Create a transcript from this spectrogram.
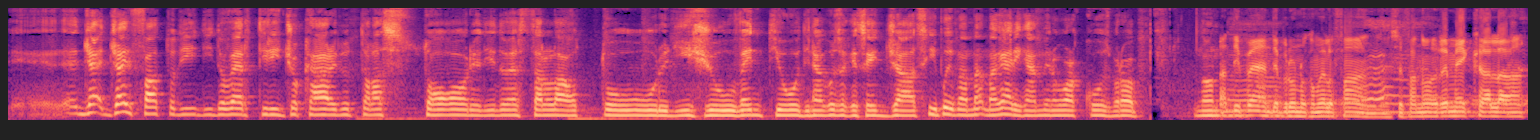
eh, Già, già il fatto di, di doverti rigiocare tutta la storia, di dover stare là 8 ore, 10 ore, 20 ore di una cosa che sei già. Sì, poi ma- ma- magari cambiano qualcosa, però. Non, Ma dipende Bruno come lo fanno, se fanno un remake alla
